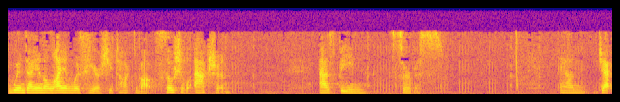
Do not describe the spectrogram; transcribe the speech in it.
When Diana Lion was here, she talked about social action as being service and Jack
